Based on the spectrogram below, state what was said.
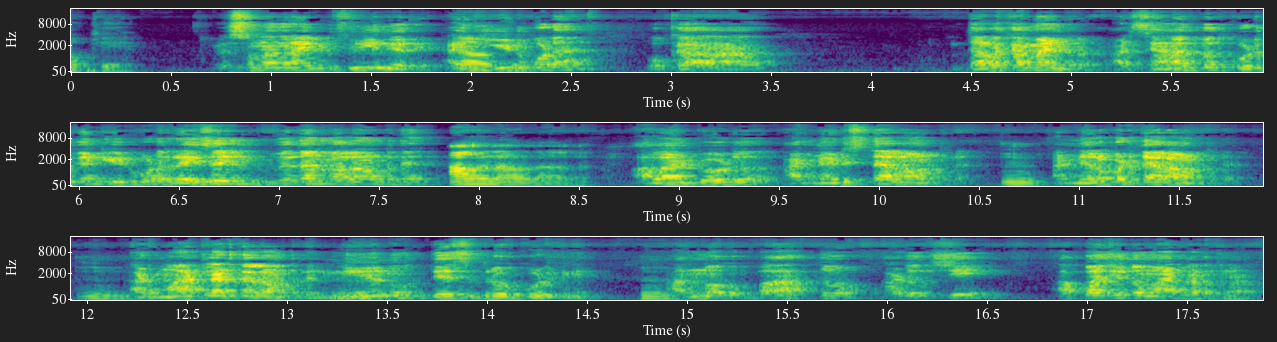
ఓకే. విశ్వనాథ నాయకుడి ఫీలింగ్ అది. ఈడు కూడా ఒక దళ కమాండర్ ఆ సేనాధిపతి కొడుకు అంటే ఈడు కూడా రైజ్ అయిన విధానం ఎలా ఉంటది? అవునవునవును. అలాంటి వాడు ఆడు నడిస్తే ఎలా ఉంటది. ఆడు నిలబడితే ఎలా ఉంటది. ఆడు మాట్లాడితే ఎలా ఉంటది. నేను దేశద్రోహి కొడుకుని. అన్న ఒక బాత్తో ఆడు వచ్చి అప్పాజీతో మాట్లాడుతున్నాడు.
